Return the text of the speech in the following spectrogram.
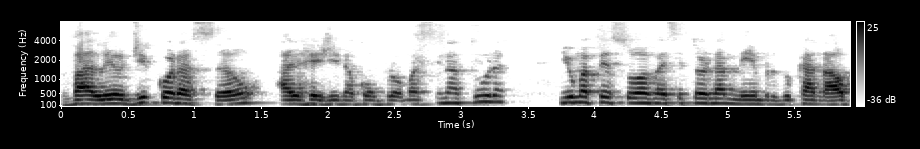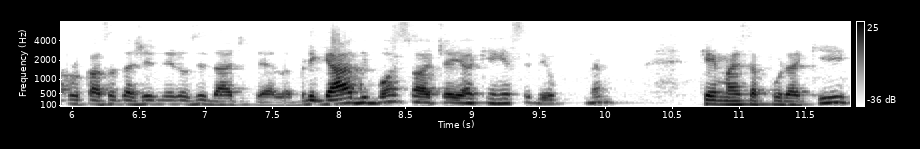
Valeu de coração. A Regina comprou uma assinatura e uma pessoa vai se tornar membro do canal por causa da generosidade dela. Obrigado e boa sorte aí a quem recebeu, né? Quem mais está por aqui?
